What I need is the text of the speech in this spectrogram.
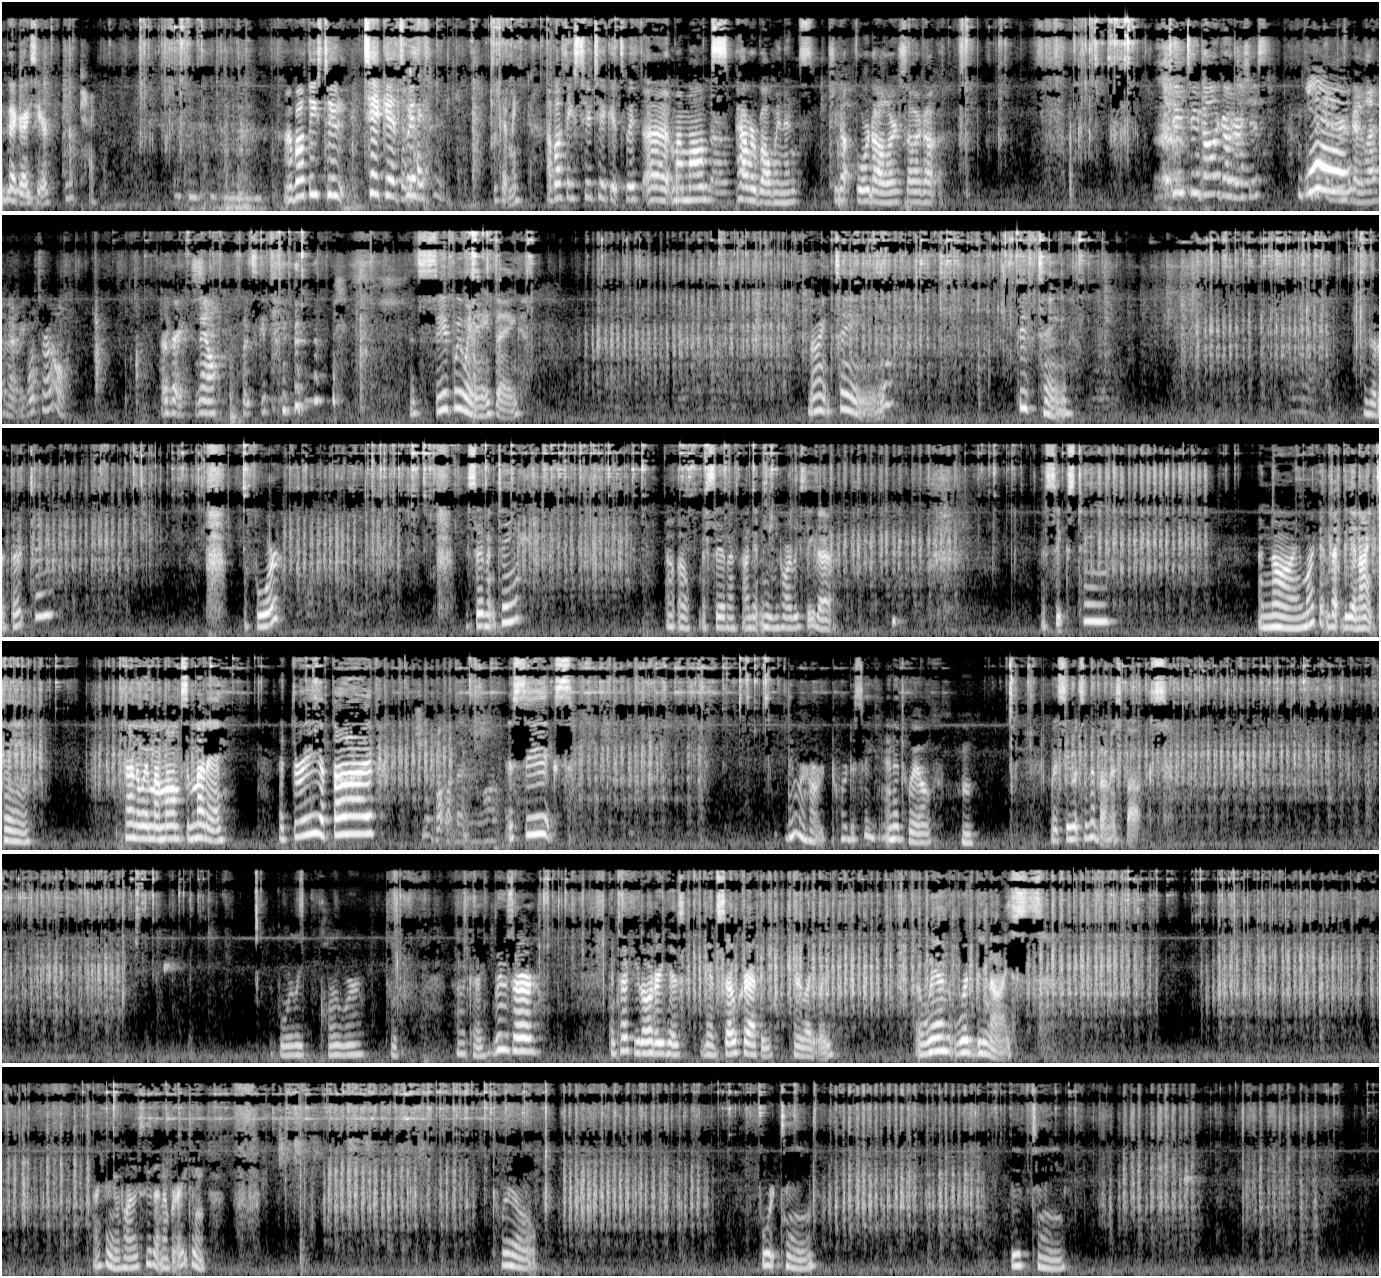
Okay, Grace, here. Okay. I bought these two tickets with, look at me. I bought these two tickets with uh, my mom's Powerball winnings. She got $4, so I got two $2 gold rushes. Look at Yeah. Erica laughing at me. What's wrong? Okay, now let's get to, let's see if we win anything. 19, 15. We got a 13, a 4, a 17. Oh, oh, a 7. I didn't even hardly see that. A 16, a 9. Why couldn't that be a 19? Trying to win my mom some money. A 3, a 5, A 6. Them are hard, hard to see. And a 12. Hmm. Let's see what's in the bonus box. Four-leaf clover. Okay, loser. Kentucky Lottery has been so crappy here lately. A win would be nice. I can't even hardly see that number. 18. 12. 14. 15.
